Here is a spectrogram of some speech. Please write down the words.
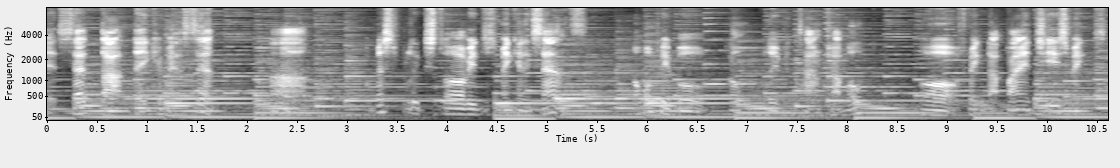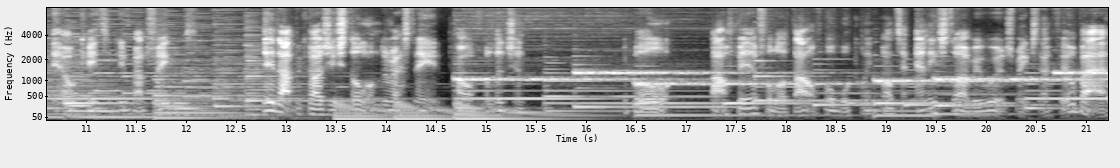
it said that they commit sin. Ah, but Mr. Bleak's story doesn't make any sense. Normal people don't believe in time travel or think that buying cheese makes it okay to do bad things. Do that because you still underestimate the power of religion. People that are fearful or doubtful will cling on to any story which makes them feel better.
